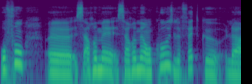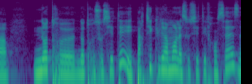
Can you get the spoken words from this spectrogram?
Au fond, ça remet, ça remet en cause le fait que la notre, notre société, et particulièrement la société française,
